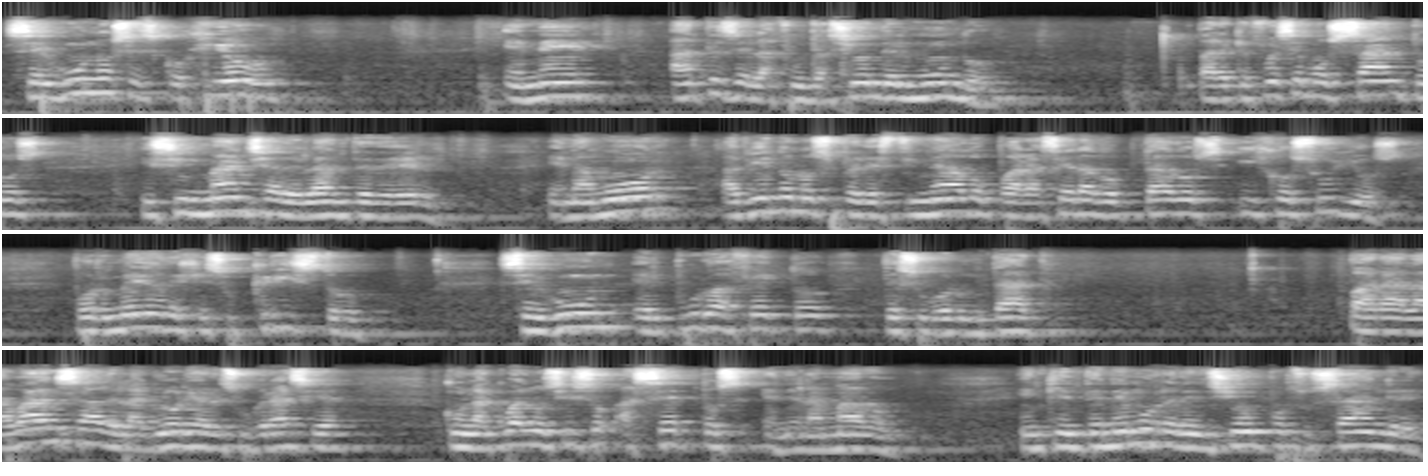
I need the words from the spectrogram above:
según nos escogió en Él antes de la fundación del mundo, para que fuésemos santos y sin mancha delante de Él, en amor, habiéndonos predestinado para ser adoptados hijos suyos por medio de Jesucristo, según el puro afecto de su voluntad, para alabanza de la gloria de su gracia, con la cual nos hizo aceptos en el amado, en quien tenemos redención por su sangre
